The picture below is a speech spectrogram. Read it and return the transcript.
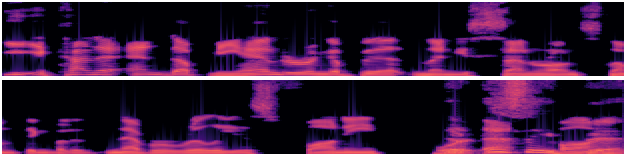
you, you kind of end up meandering a bit and then you center on something, but it never really is funny or There is a fun. bit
